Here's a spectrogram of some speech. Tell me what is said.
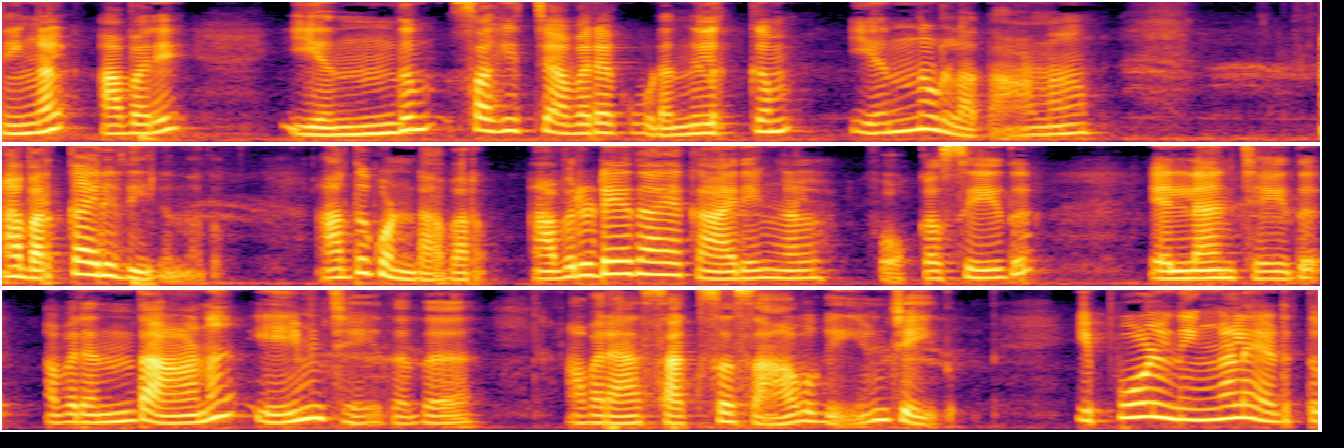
നിങ്ങൾ അവരെ എന്തും സഹിച്ച് അവരെ കൂടെ നിൽക്കും എന്നുള്ളതാണ് അവർ കരുതിയിരുന്നത്. അതുകൊണ്ട് അവർ അവരുടേതായ കാര്യങ്ങൾ ഫോക്കസ് ചെയ്ത് എല്ലാം ചെയ്ത് അവരെന്താണ് എയിം ചെയ്തത്? അവരാ സക്സസ് ആവുകയും ചെയ്തു. ഇപ്പോൾ നിങ്ങളെ അടുത്ത്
